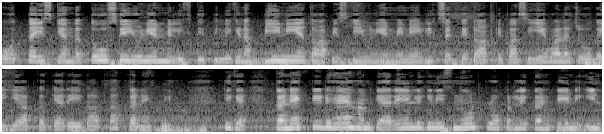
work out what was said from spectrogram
होता है इसके अंदर तो उसके यूनियन में लिख देती। लेकिन अब बी नहीं है तो आप इसके यूनियन में नहीं लिख सकते। तो आपके पास ये वाला जो होगा ये आपका क्या रहेगा? आपका कनेक्टेड ठीक है? कनेक्टेड है, हम कह रहे हैं, लेकिन is not properly contained in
